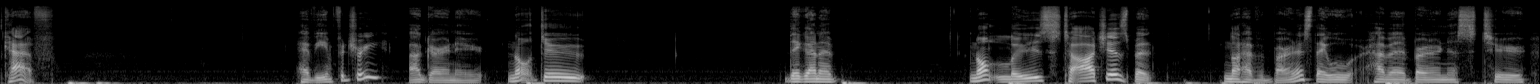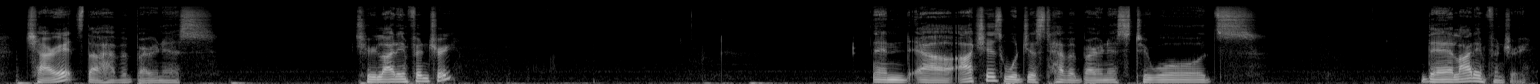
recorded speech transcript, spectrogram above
cav. Heavy infantry are going to not do. They're going to not lose to archers, but not have a bonus. They will have a bonus to chariots. They'll have a bonus to light infantry. And our archers will just have a bonus towards their light infantry.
